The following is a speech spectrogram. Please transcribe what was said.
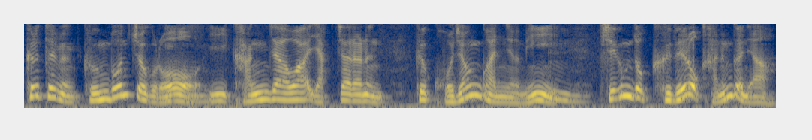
그렇다면 근본적으로 음. 이 강자와 약자라는 그 고정관념이 음. 지금도 그대로 가는 거냐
